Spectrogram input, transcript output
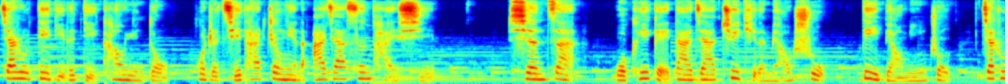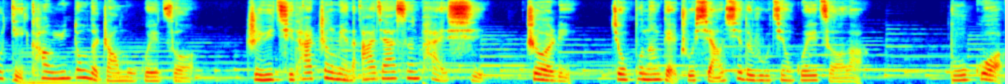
加入地底的抵抗运动或者其他正面的阿加森派系。现在我可以给大家具体的描述地表民众加入抵抗运动的招募规则。至于其他正面的阿加森派系，这里就不能给出详细的入境规则了。不过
